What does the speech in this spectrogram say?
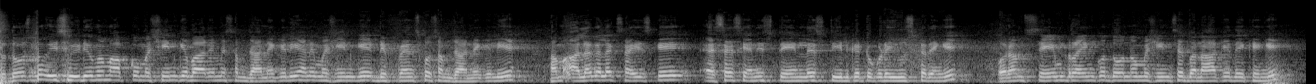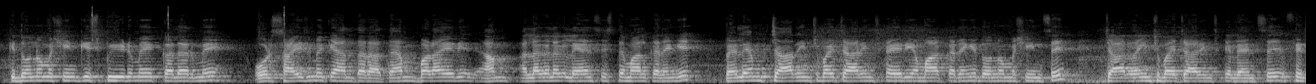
तो दोस्तों, इस वीडियो में हम आपको मशीन के बारे में समझाने के लिए, यानी मशीन के डिफरेंस को समझाने के लिए, हम अलग अलग साइज़ के एस एस यानी स्टेनलेस स्टील के टुकड़े यूज़ करेंगे और हम सेम ड्राइंग को दोनों मशीन से बना के देखेंगे कि दोनों मशीन की स्पीड में कलर में और साइज़ में क्या अंतर आता है। हम बड़ा एरिया हम अलग अलग लेंस इस्तेमाल करेंगे। पहले हम चार इंच बाय चार इंच का एरिया मार्क करेंगे दोनों मशीन से। चार इंच बाय चार इंच के लेंथ से फिर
